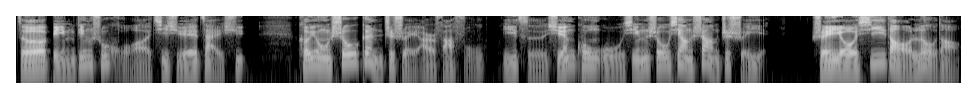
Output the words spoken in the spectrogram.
则丙丁属火，其穴在虚，可用收艮之水而发福，以此悬空五行收向上之水也。水有溪道漏道。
